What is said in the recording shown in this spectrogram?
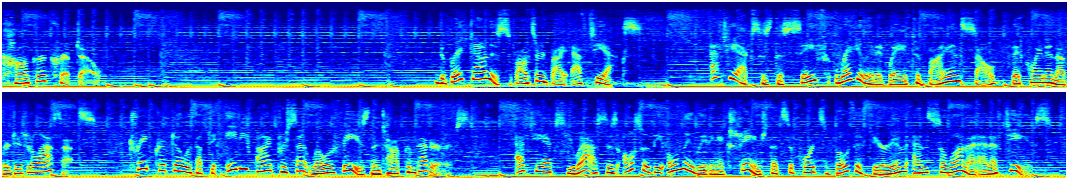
conquer crypto. The breakdown is sponsored by FTX. FTX is the safe, regulated way to buy and sell Bitcoin and other digital assets. Trade crypto with up to 85% lower fees than top competitors. FTX US is also the only leading exchange that supports both Ethereum and Solana NFTs.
